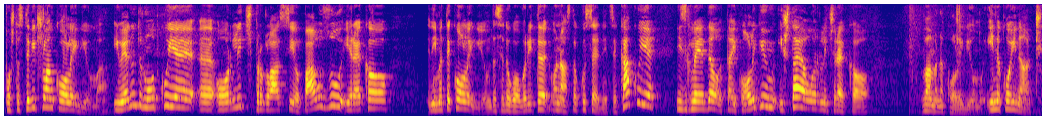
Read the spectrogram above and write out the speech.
pošto ste vi član kolegijuma, i u jednom trenutku je e, Orlić proglasio pauzu i rekao imate kolegijum, da se dogovorite o nastavku sednice. Kako je izgledao taj kolegijum i šta je Orlić rekao vama na kolegijumu i na koji način?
